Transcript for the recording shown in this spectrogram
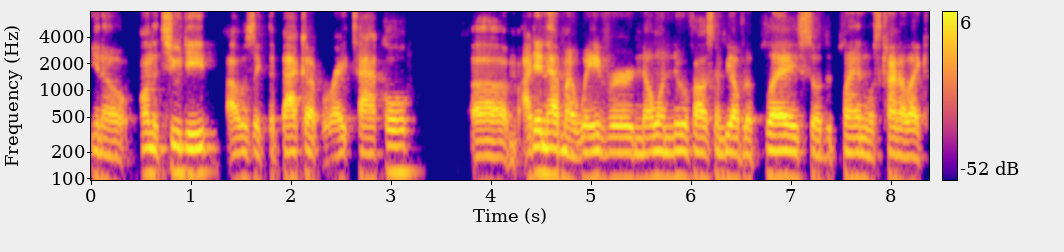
you know, on the two deep. I was like the backup right tackle. Um, I didn't have my waiver. No one knew if I was going to be able to play. So the plan was kind of like,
